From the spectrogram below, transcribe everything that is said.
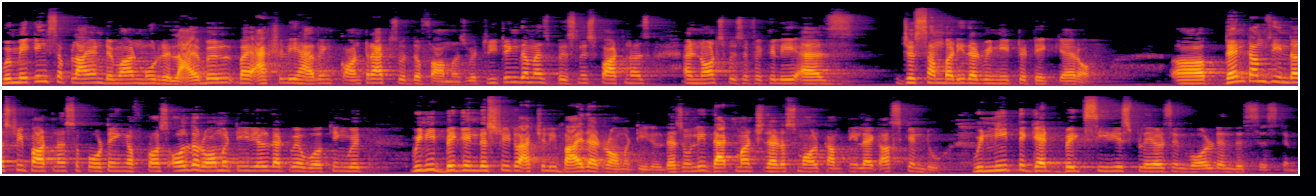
We're making supply and demand more reliable by actually having contracts with the farmers. We're treating them as business partners and not specifically as just somebody that we need to take care of. Uh, then comes the industry partners supporting, of course, all the raw material that we're working with. We need big industry to actually buy that raw material. There's only that much that a small company like us can do. We need to get big, serious players involved in this system.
